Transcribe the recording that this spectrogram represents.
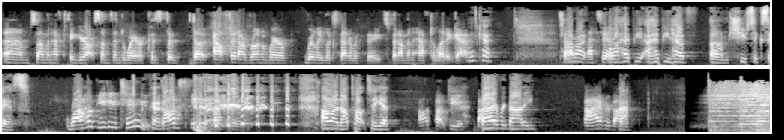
Um, so I'm going to have to figure out something to wear because the the outfit I want to wear really looks better with boots. But I'm going to have to let it go. Okay. So All right. that's it. Well, I hope you I hope you have um, shoe success. well, I hope you do too. Okay. Godspeed, my friend. All right. I'll talk to you. I'll talk to you. Bye, everybody. Bye everybody. Bye.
